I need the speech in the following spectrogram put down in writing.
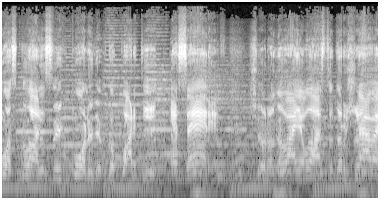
по складу своїх поглядів до партії есерів, що руйнування власної держави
